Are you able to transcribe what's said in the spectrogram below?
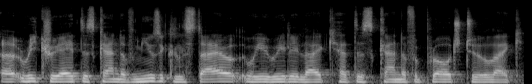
uh, recreate this kind of musical style. We really like had this kind of approach to like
